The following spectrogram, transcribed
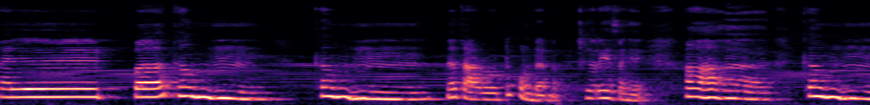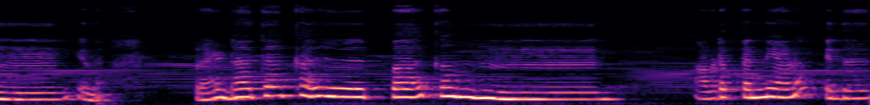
കൽപകം കം താഴോട്ട് കൊണ്ടുവരണം. ചെറിയ സംഗതി. ആഹ കം എന്ന്. പ്രണതകൽപകം അവിടെ തന്നെയാണ് എന്ത്?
